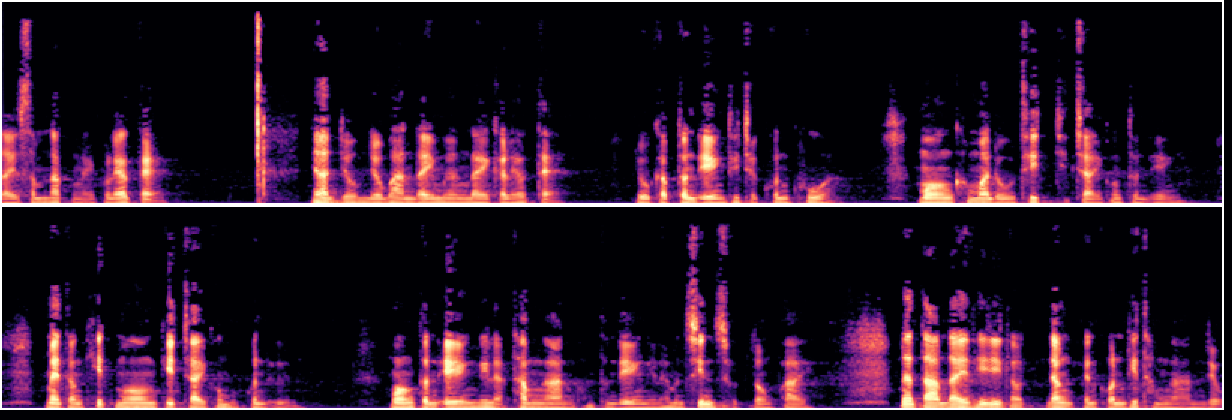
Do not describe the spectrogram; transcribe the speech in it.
ใดสำนักไหนก็แล้วแต่ญาติโยมอยู่บ้านใดเมืองใดก็แล้วแต่ อยู่กับตนเองที่จะค้นคั่วมองเข้ามาดูที่จิตใจของตนเอง ไม่ต้องคิดมองจิตใจของบุคคลอื่น มองตนเองนี่แหละทำงานของตนเองนี่แหละมันสิ้นสุดลงไปเมื่อตามใดที่เรายังเป็นคนที่ทำงานอยู่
